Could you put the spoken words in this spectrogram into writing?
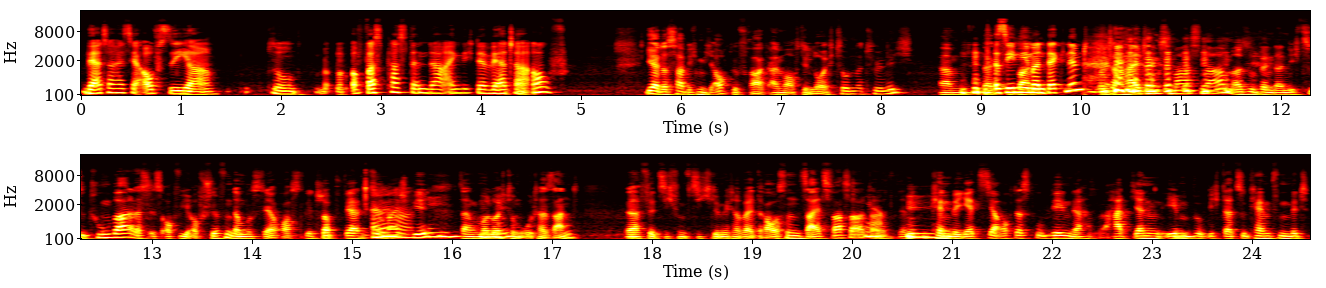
Wärter heißt ja Aufseher. So, auf was passt denn da eigentlich der Wärter auf? Ja, das habe ich mich auch gefragt. Einmal auf den Leuchtturm natürlich. Ähm, da Dass ihn niemand wegnimmt? Unterhaltungsmaßnahmen, also wenn da nichts zu tun war, das ist auch wie auf Schiffen, da muss der Rost geklopft werden zum Ah, Beispiel. okay. Sagen wir mal Leuchtturm roter Sand. Ja, 40, 50 Kilometer weit draußen Salzwasser. Ja. Da mhm. kennen wir jetzt ja auch das Problem. Da hat ja nun eben wirklich dazu kämpfen mit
